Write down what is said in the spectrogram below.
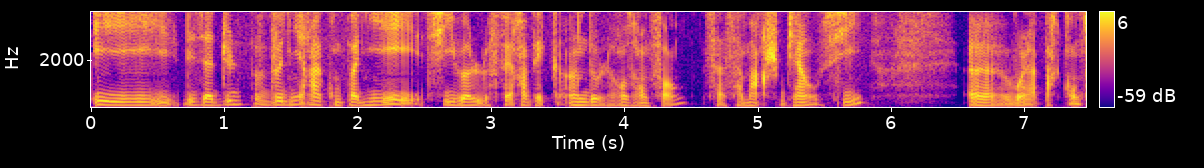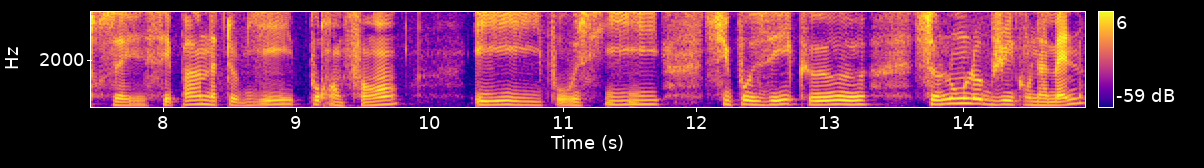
Et les adultes peuvent venir accompagner s'ils veulent le faire avec un de leurs enfants. Ça, ça marche bien aussi. Euh, voilà. Par contre, c'est, pas un atelier pour enfants. Et il faut aussi supposer que selon l'objet qu'on amène,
